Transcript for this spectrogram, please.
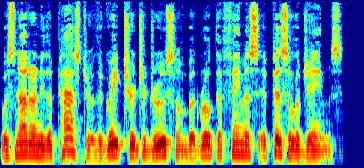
was not only the pastor of the great church of Jerusalem, but wrote the famous Epistle of James.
